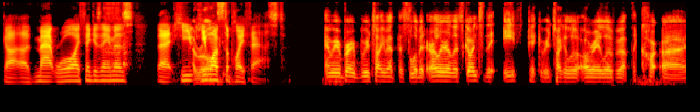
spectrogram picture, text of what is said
got uh, Matt Rhule, I think his name is, that he, he wants to play fast. And we were, we were talking about this a little bit earlier. Let's go into the eighth pick. We were talking a little, already a little bit about the car, uh,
